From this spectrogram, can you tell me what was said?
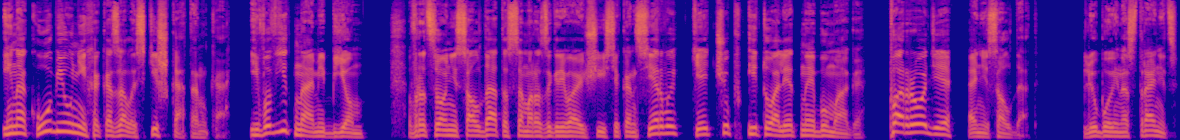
и на Кубе у них оказалась кишка тонка. И во Вьетнаме бьем. В рационе солдата саморазогревающиеся консервы, кетчуп и туалетная бумага. Пародия, а не солдат. Любой иностранец,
